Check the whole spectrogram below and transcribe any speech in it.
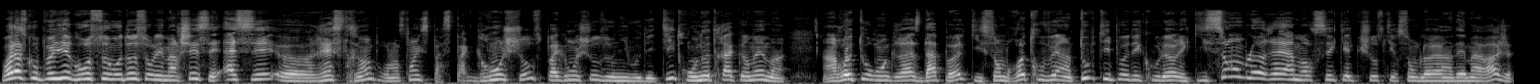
Voilà ce qu'on peut dire grosso modo sur les marchés, c'est assez euh, restreint pour l'instant, il se passe pas grand chose, pas grand chose au niveau des titres. On notera quand même un, retour en grâce d'Apple qui semble retrouver un tout petit peu des couleurs et qui semblerait amorcer quelque chose qui ressemblerait à un démarrage.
